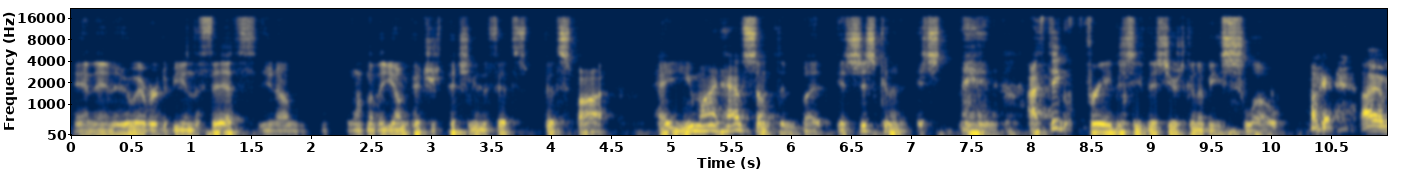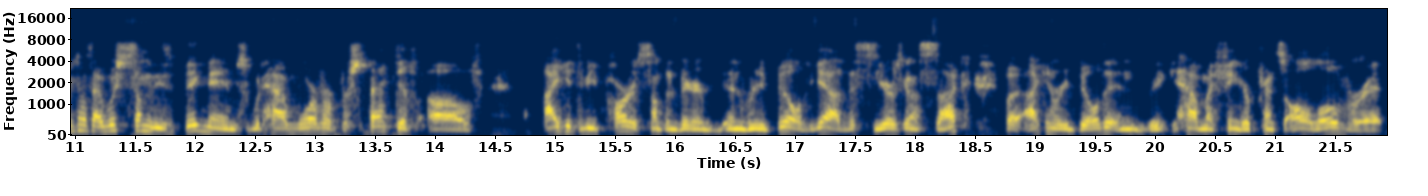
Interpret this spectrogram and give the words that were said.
and then whoever to be in the fifth. You know, one of the young pitchers pitching in the fifth fifth spot. Hey, you might have something, but it's just gonna. It's man, I think free agency this year is gonna be slow. Okay, I, I wish some of these big names would have more of a perspective of I get to be part of something bigger and rebuild. Yeah, this year is going to suck, but I can rebuild it and have my fingerprints all over it.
